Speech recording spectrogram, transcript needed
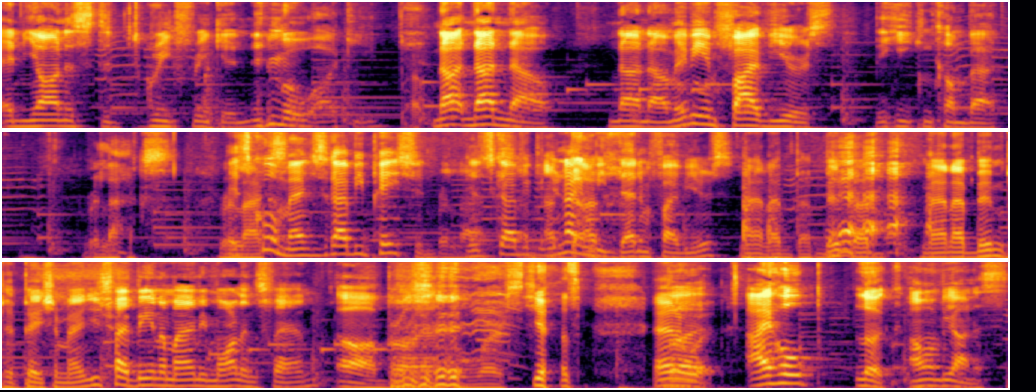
and Giannis the Greek freak in, in Milwaukee. Not not now. Not now. Maybe in five years that he can come back. Relax. Relax. It's cool, man. You just gotta be patient. You just gotta be. You're not gonna be dead in five years. Man, I've, I've been, I've, man, I've been patient, man. You try being a Miami Marlins fan. Oh, bro, that's the worst. yes. Anyway, But I hope. Look, I'm gonna be honest.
